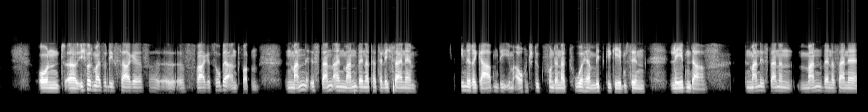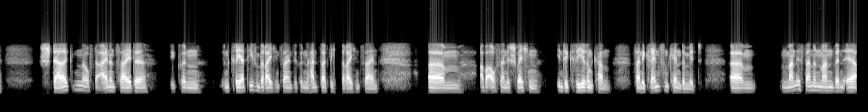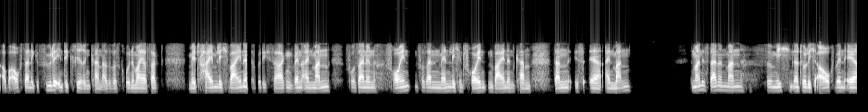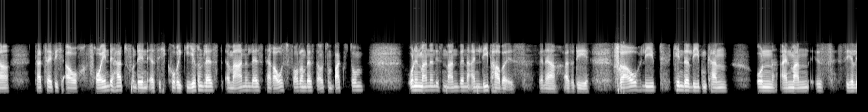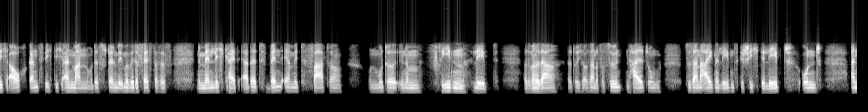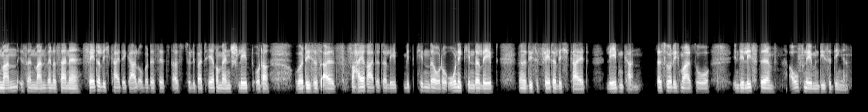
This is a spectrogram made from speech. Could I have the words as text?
Und äh, ich würde mal so die Frage, äh, Frage so beantworten. Ein Mann ist dann ein Mann, wenn er tatsächlich seine innere Gaben, die ihm auch ein Stück von der Natur her mitgegeben sind, leben darf. Ein Mann ist dann ein Mann, wenn er seine Stärken auf der einen Seite, die können in kreativen Bereichen sein, sie können in handwerklichen Bereichen sein, ähm, aber auch seine Schwächen integrieren kann, seine Grenzen kennt damit. Ähm, ein Mann ist dann ein Mann, wenn er aber auch seine Gefühle integrieren kann. Also was Grönemeyer sagt, mit heimlich weinen, da würde ich sagen, wenn ein Mann vor seinen Freunden, vor seinen männlichen Freunden weinen kann, dann ist er ein Mann. Ein Mann ist dann ein Mann, für mich natürlich auch, wenn er tatsächlich auch Freunde hat, von denen er sich korrigieren lässt, ermahnen lässt, herausfordern lässt, auch zum Wachstum. Und ein Mann ist ein Mann, wenn er ein Liebhaber ist, wenn er also die Frau liebt, Kinder lieben kann. Und ein Mann ist sicherlich auch ganz wichtig, ein Mann, und das stellen wir immer wieder fest, dass es eine Männlichkeit erdet, wenn er mit Vater und Mutter in einem Frieden lebt. Also wenn er da natürlich aus einer versöhnten Haltung zu seiner eigenen Lebensgeschichte lebt und ein Mann ist ein Mann, wenn er seine Väterlichkeit, egal ob er das jetzt als zölibatärer Mensch lebt oder ob er dieses als Verheirateter lebt, mit Kinder oder ohne Kinder lebt, wenn er diese Väterlichkeit leben kann. Das würde ich mal so in die Liste aufnehmen, diese Dinge.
